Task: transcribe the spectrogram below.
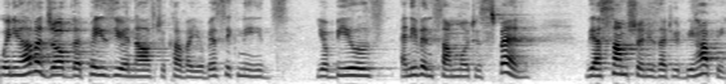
When you have a job that pays you enough to cover your basic needs, your bills, and even some more to spend, the assumption is that you'd be happy,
